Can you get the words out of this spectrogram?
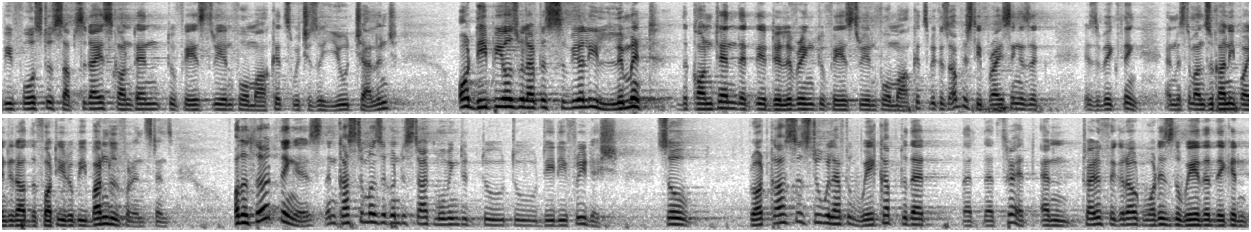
be forced to subsidize content to phase three and four markets, which is a huge challenge. Or DPOs will have to severely limit the content that they're delivering to phase three and four markets because obviously pricing is a, is a big thing. And Mr. Mansukhani pointed out the 40 rupee bundle, for instance. Or the third thing is, then customers are going to start moving to, to, to DD free dish. So broadcasters too will have to wake up to that, that, that threat and try to figure out what is the way that they can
